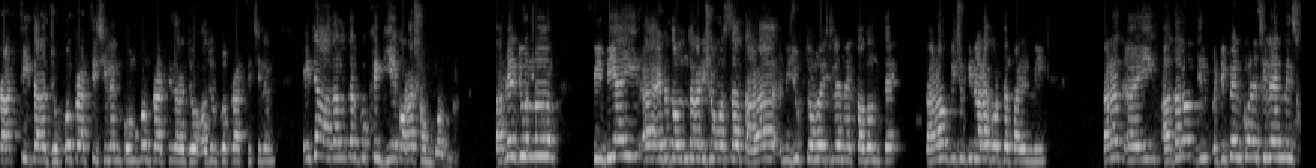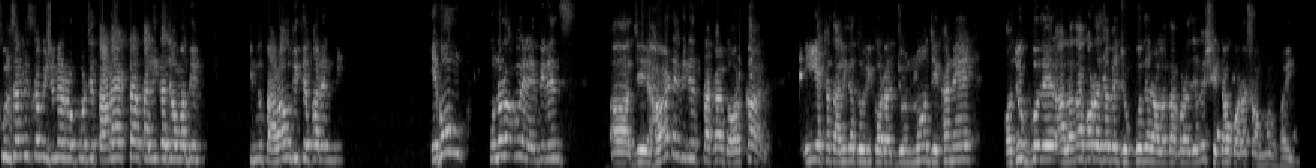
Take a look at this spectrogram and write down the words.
প্রার্থী তারা যোগ্য প্রার্থী ছিলেন, কোন কোন প্রার্থী তারা অযোগ্য প্রার্থী ছিলেন, এটা আদালতের পক্ষে গিয়ে করা সম্ভব নয়। তাদের জন্য সিবিআই একটা তদন্তকারী সংস্থা, তারা নিযুক্ত হয়েছিলেন এর তদন্তে, তারাও কিছু কিনারা করতে পারেননি। তারা এই আদালত ডিপেন্ড করেছিলেন স্কুল সার্ভিস কমিশনের ওপর যে তারা একটা তালিকা জমা দিন, কিন্তু তারাও দিতে পারেননি। এবং কোন রকমের এভিডেন্স যে হার্ড এভিডেন্স থাকা দরকার এই একটা তালিকা তৈরি করার জন্য যেখানে অযোগ্যদের আলাদা করা যাবে, যোগ্যদের আলাদা করা যাবে, সেটাও করা সম্ভব হয়নি।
